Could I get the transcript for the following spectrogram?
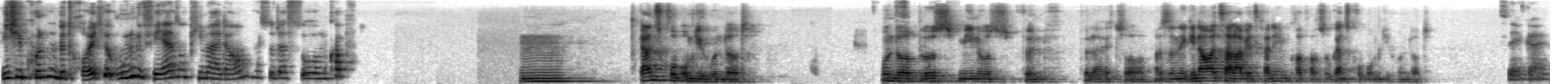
Wie viele Kunden betreut ihr ungefähr, so Pi mal Daumen? Hast du das so im Kopf? Hm, ganz grob um die 100. 100 plus, minus 5 vielleicht so. Also eine genaue Zahl habe ich jetzt gerade nicht im Kopf, aber so ganz grob um die 100. Sehr geil.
